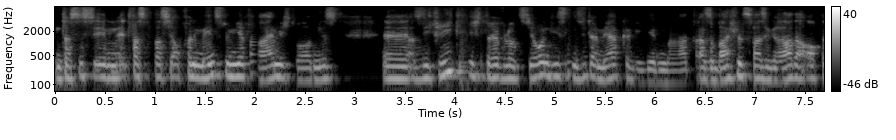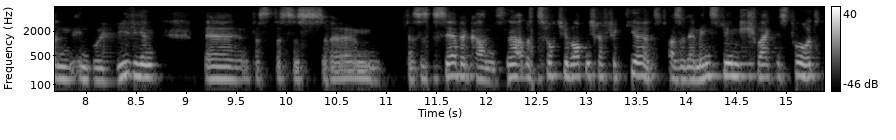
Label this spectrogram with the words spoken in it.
Und das ist eben etwas, was ja auch von dem Mainstream hier verheimlicht worden ist. Äh, also die friedlichen Revolutionen, die es in Südamerika gegeben hat. Also beispielsweise gerade auch in, in Bolivien. Äh, das, das ist ähm, das ist sehr bekannt, ne? aber es wird hier überhaupt nicht reflektiert. Also der Mainstream schweigt es tot,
